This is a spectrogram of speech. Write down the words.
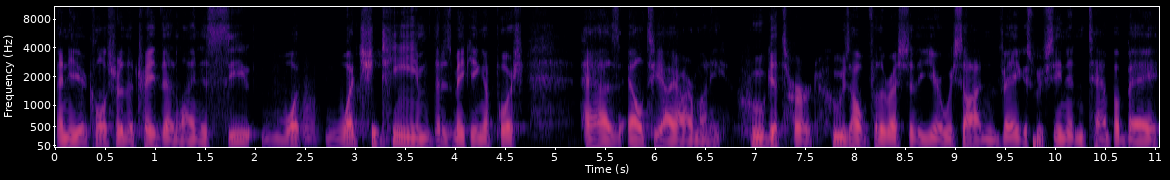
and you get closer to the trade deadline is see what which team that is making a push has LTIR money. Who gets hurt? Who's out for the rest of the year? We saw it in Vegas. We've seen it in Tampa Bay.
